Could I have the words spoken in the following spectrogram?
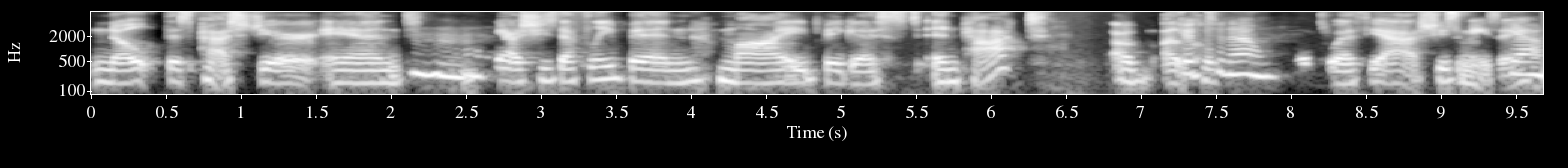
note this past year. And mm-hmm. yeah, she's definitely been my biggest impact. Of, Good to know. With yeah, she's amazing. Yeah,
